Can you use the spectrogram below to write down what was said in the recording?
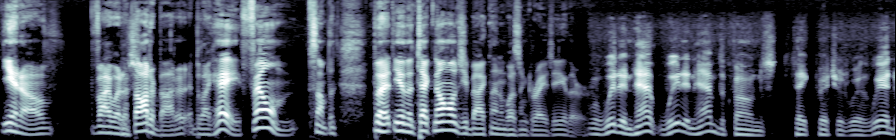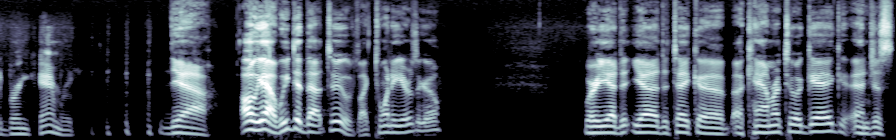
you know, if I would have thought about it, I'd be like, hey, film something. But you know, the technology back then wasn't great either. Well, we didn't have we didn't have the phones to take pictures with. We had to bring cameras. Yeah. Oh yeah, we did that too, like 20 years ago, where you had to, you had to take a, a camera to a gig and just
